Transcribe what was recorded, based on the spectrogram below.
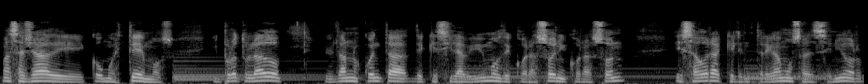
más allá de cómo estemos, y por otro lado, el darnos cuenta de que si la vivimos de corazón y corazón, es ahora que le entregamos al Señor,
